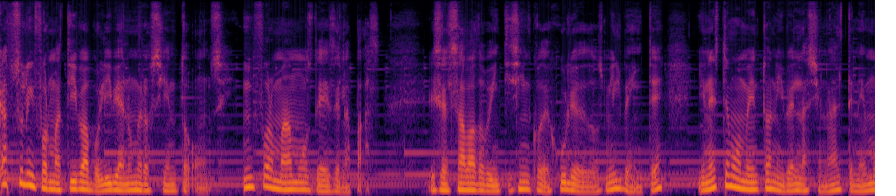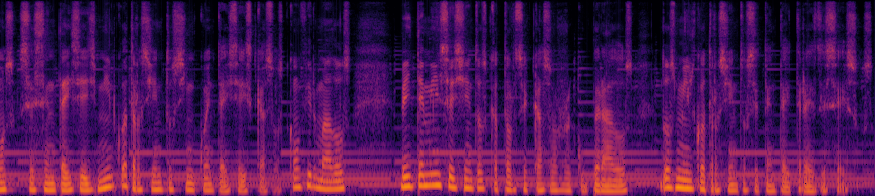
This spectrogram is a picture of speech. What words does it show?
Cápsula informativa Bolivia número 111. Informamos desde La Paz. Es el sábado 25 de julio de 2020 y en este momento a nivel nacional tenemos 66.456 casos confirmados, 20.614 casos recuperados, 2.473 decesos.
